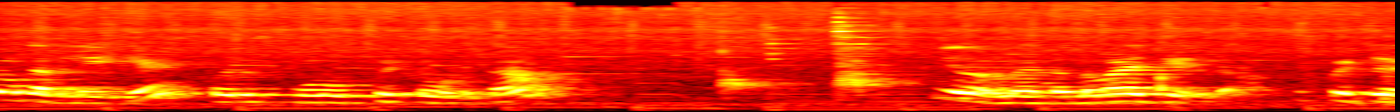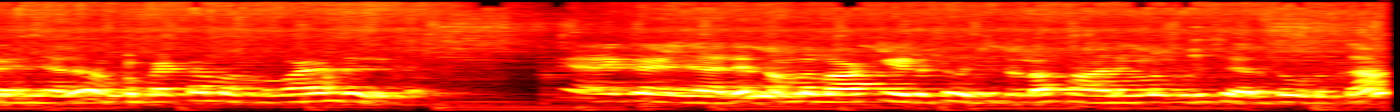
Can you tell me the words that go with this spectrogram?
നമുക്കതിലേക്ക് ഒരു സ്പൂൺ ഉപ്പിട്ട് കൊടുക്കാം. ഇനി നന്നായിട്ടൊന്ന് വഴറ്റിയെടുക്കാം ഉപ്പിട്ട് കഴിഞ്ഞാൽ നമുക്ക് പെട്ടെന്ന് ഒന്ന് വഴണ്ട് കിട്ടും. ആയി കഴിഞ്ഞാൽ നമ്മൾ ബാക്കി എടുത്ത് വെച്ചിട്ടുള്ള സാധനങ്ങൾ കൂടി ചേർത്ത് കൊടുക്കാം.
